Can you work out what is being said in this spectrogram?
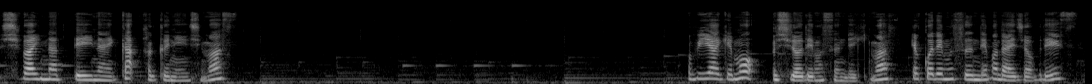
シワになっていないか確認します。帯揚げも後ろで結んでいきます。横で結んでも大丈夫です。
